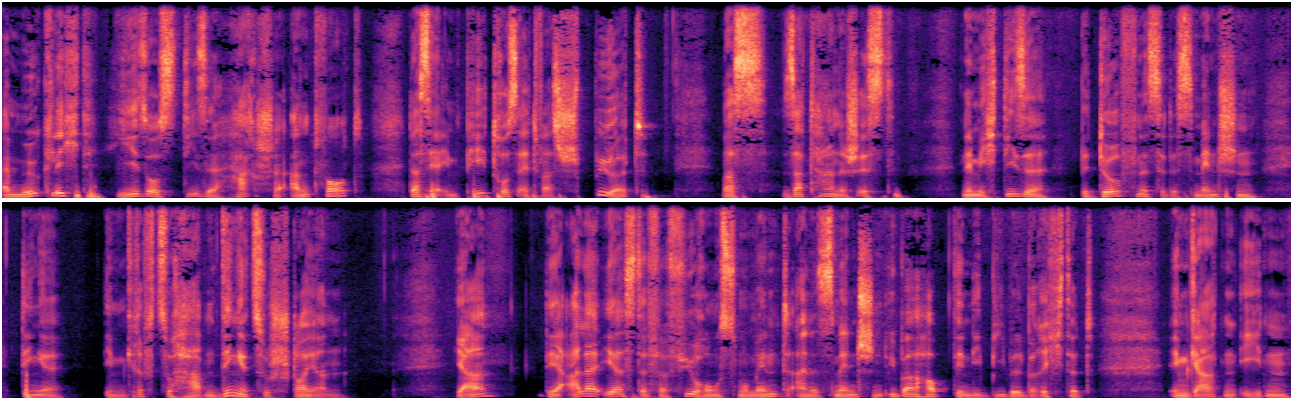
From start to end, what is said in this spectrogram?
ermöglicht Jesus diese harsche Antwort, dass er im Petrus etwas spürt, was satanisch ist, nämlich diese Bedürfnisse des Menschen, Dinge im Griff zu haben, Dinge zu steuern. Ja, der allererste Verführungsmoment eines Menschen überhaupt, den die Bibel berichtet, im Garten Eden,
